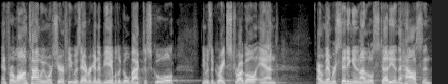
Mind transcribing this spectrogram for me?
And for a long time, we weren't sure if he was ever going to be able to go back to school. It was a great struggle. And I remember sitting in my little study in the house and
